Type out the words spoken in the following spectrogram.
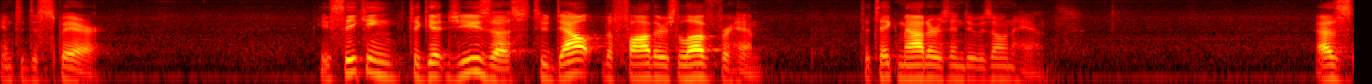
into despair. He's seeking to get Jesus to doubt the Father's love for him, to take matters into his own hands. As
